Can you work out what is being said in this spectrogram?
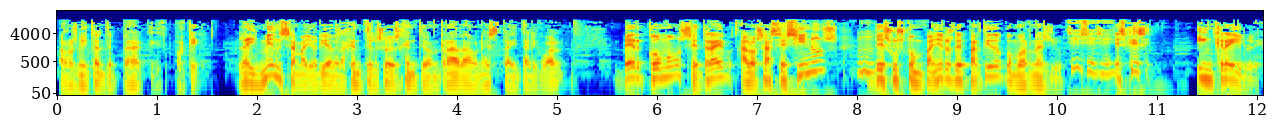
para los militantes, para que- porque la inmensa mayoría de la gente del PSOE es gente honrada, honesta y tal y cual, ver cómo se trae a los asesinos de sus compañeros de partido como Ernest Yu. Sí, sí, sí. Es que es increíble.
